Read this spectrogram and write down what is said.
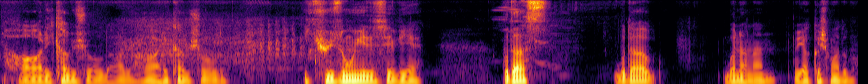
Harika bir şey oldu abi. Harika bir şey oldu. 217 seviye. Bu da bu da bu ne lan? Bu yakışmadı bu.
